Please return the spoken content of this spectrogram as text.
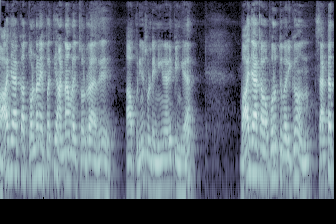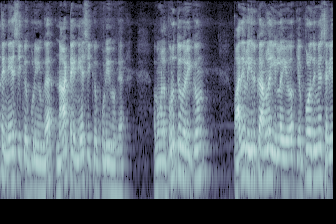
பாஜக தொண்டனை பத்தி அண்ணாமலை சொல்றாரு அப்படின்னு சொல்லிட்டு நீங்க நினைப்பீங்க. பாஜகவை பொறுத்த வரைக்கும் சட்டத்தை நேசிக்கக்கூடியவங்க நாட்டை நேசிக்கக்கூடியவங்க. அவங்கள பொறுத்த வரைக்கும் பதவியில் இருக்காங்களோ இல்லையோ எப்பொழுதுமே சரி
